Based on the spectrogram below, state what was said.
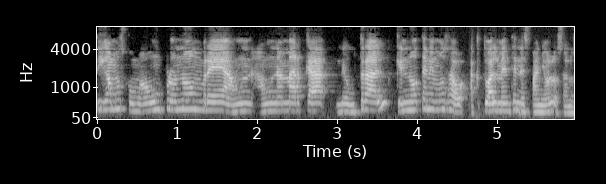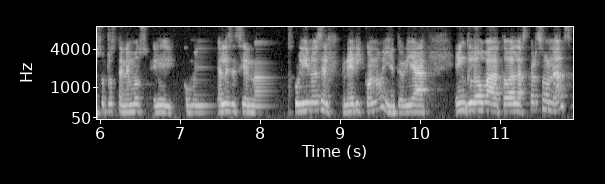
digamos, como a un pronombre, a, un, a una marca neutral que no tenemos actualmente en español. O sea, nosotros tenemos el, como ya les decía, el masculino es el genérico, ¿no? Y en teoría engloba a todas las personas.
